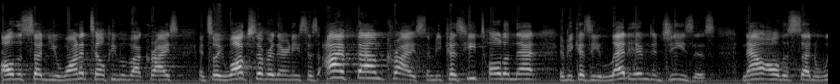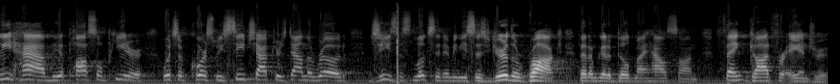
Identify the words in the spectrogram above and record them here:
All of a sudden you want to tell people about Christ. And so he walks over there and he says, I found Christ. And because he told him that and because he led him to Jesus, now all of a sudden we have the Apostle Peter which of course we see chapters down the road, Jesus looks at him and he says, You're the rock that I'm going to build my house on. Thank God for Andrew.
